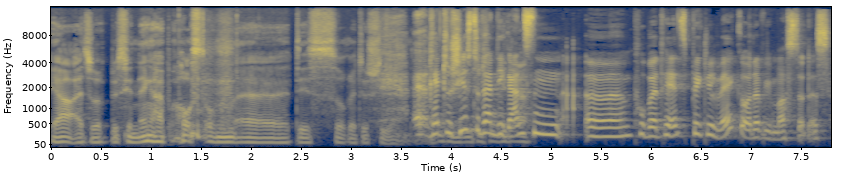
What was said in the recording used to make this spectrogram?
ja, also ein bisschen länger brauchst, um äh, das zu retuschieren. Äh, retuschierst du dann die ganzen äh, Pubertätspickel weg oder wie machst du das?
